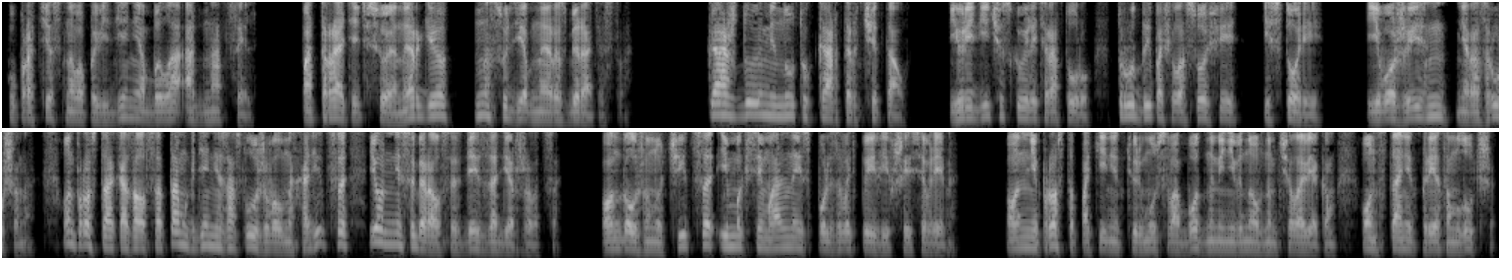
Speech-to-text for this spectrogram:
У протестного поведения была одна цель — потратить всю энергию на судебное разбирательство. Каждую минуту Картер читал юридическую литературу, труды по философии, истории. Его жизнь не разрушена. Он просто оказался там, где не заслуживал находиться, и он не собирался здесь задерживаться. Он должен учиться и максимально использовать появившееся время. Он не просто покинет тюрьму свободным и невиновным человеком, он станет при этом лучше.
